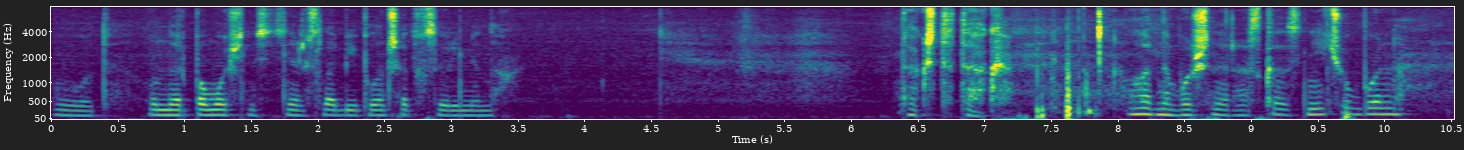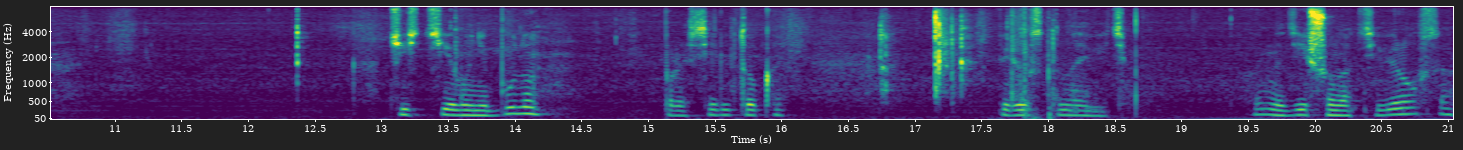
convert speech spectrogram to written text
Вот. Он, наверное, по мощности, наверное, слабее планшетов современных. Так что так. Ладно, больше, наверное, рассказывать нечего больно. Чистить его не буду. Просили только переустановить. Надеюсь, что он активировался.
